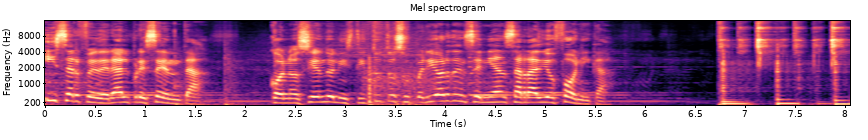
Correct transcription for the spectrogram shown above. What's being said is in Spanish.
ICER Federal presenta Conociendo el Instituto Superior de Enseñanza Radiofónica.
